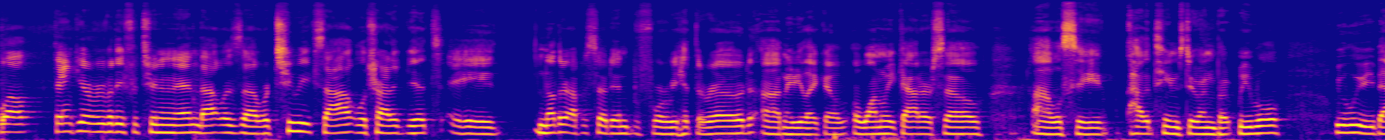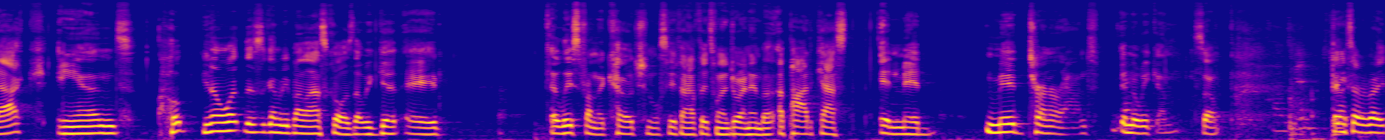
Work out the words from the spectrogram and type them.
well, thank you everybody for tuning in. That was uh, we're two weeks out. We'll try to get a another episode in before we hit the road. Uh, maybe like a, a one week out or so. Uh, we'll see how the team's doing, but we will we will be back and hope you know what? This is going to be my last goal is that we get a at least from the coach and we'll see if athletes want to join in but a podcast in mid mid turnaround in the weekend. So Sounds good. thanks everybody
